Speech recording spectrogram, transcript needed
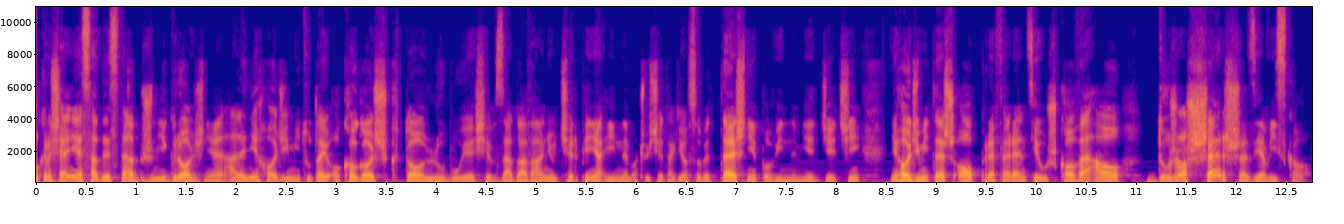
Określenie sadysta brzmi groźnie, ale nie chodzi mi tutaj o kogoś, kto lubuje się w zadawaniu cierpienia innym. Oczywiście takie osoby też nie powinny mieć dzieci. Nie chodzi mi też o preferencje łóżkowe, a o dużo szersze zjawisko.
